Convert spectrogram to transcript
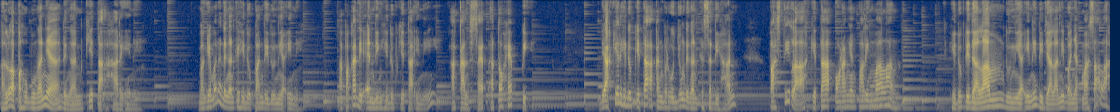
Lalu apa hubungannya dengan kita hari ini? Bagaimana dengan kehidupan di dunia ini? Apakah di ending hidup kita ini akan sad atau happy? Di akhir hidup kita akan berujung dengan kesedihan, pastilah kita orang yang paling malang Hidup di dalam dunia ini dijalani banyak masalah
